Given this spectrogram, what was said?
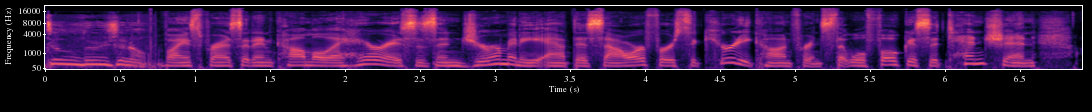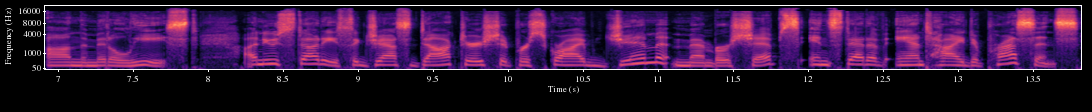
delusional. Vice President Kamala Harris is in Germany at this hour for a security conference that will focus attention on the Middle East. A new study suggests doctors should prescribe gym memberships instead of antidepressants.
